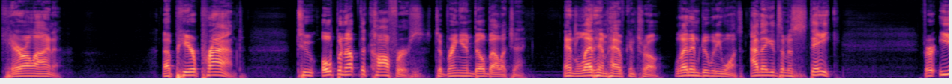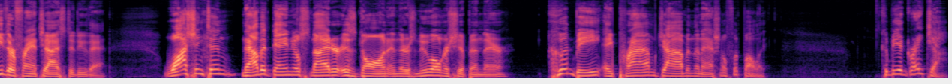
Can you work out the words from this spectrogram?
Carolina appear primed to open up the coffers to bring in Bill Belichick and let him have control. Let him do what he wants. I think it's a mistake for either franchise to do that. Washington, now that Daniel Snyder is gone and there's new ownership in there, could be a prime job in the National Football League. Could be a great job.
